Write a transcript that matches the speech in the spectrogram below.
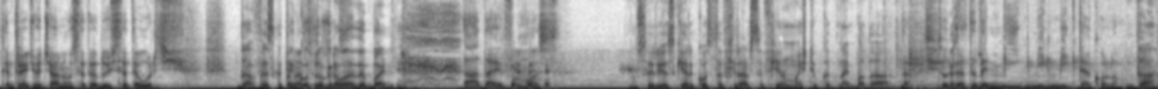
Când treci oceanul să te duci să te urci. Da, vezi că te Până costă sus, o grămadă de bani. Da, da, e frumos. Nu, serios, chiar costă firar să fie, nu mai știu cât naiba, dar... Da. Și totul e atât de mic, mic, mic de acolo. Da.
